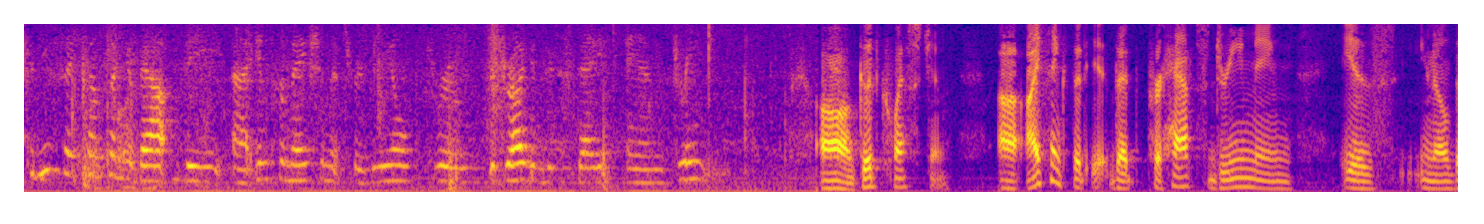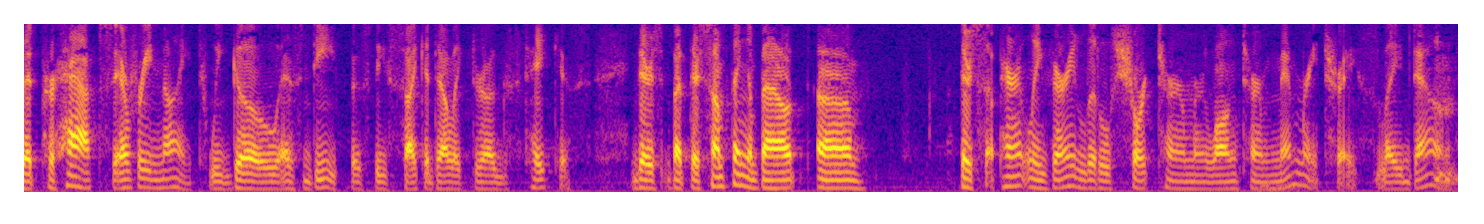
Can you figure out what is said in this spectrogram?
Could you say something about the uh, information that's revealed through the drug-induced state and dreaming? Oh, good question. Uh, I think that it, that perhaps dreaming is, you know, that perhaps every night we go as deep as these psychedelic drugs take us. There's, but there's something about um, there's apparently very little short-term or long-term memory trace laid down mm.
